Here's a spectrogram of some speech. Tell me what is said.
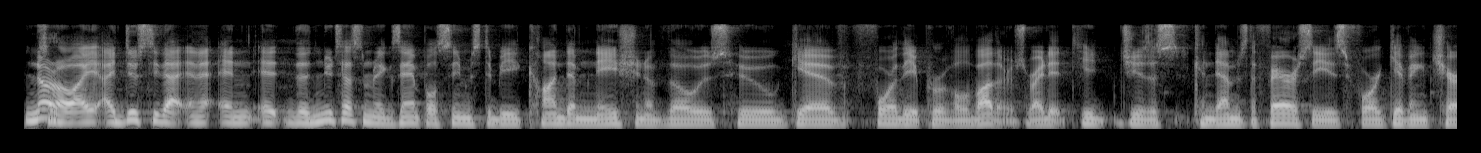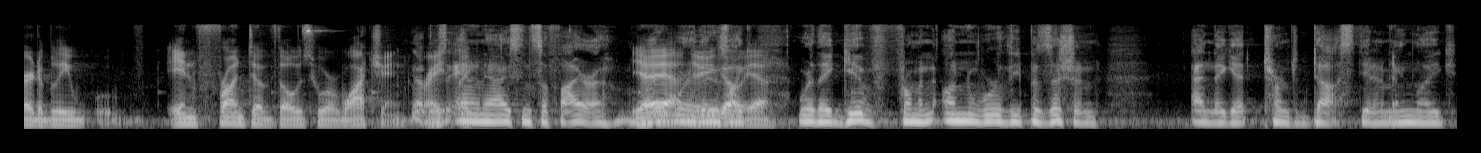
no, so- no, I, I do see that, and and it, the New Testament example seems to be condemnation of those who give for the approval of others. Right? It, he, Jesus condemns the Pharisees for giving charitably in front of those who are watching. Yeah, right? there's Like- Ananias and Sapphira. Yeah, yeah, where there you go, like yeah. where they give from an unworthy position and they get turned to dust. You know what I mean? Like,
